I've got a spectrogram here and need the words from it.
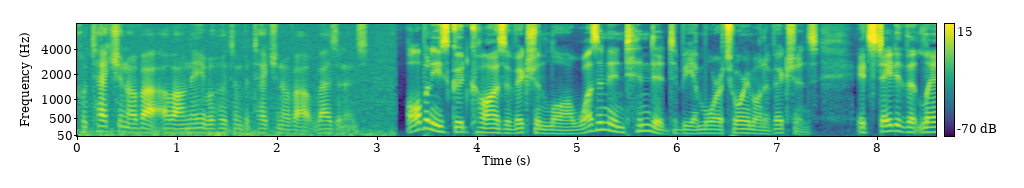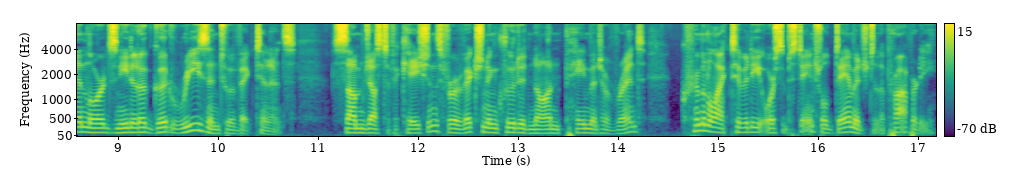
protection of our, of our neighborhoods and protection of our residents. Albany's good cause eviction law wasn't intended to be a moratorium on evictions. It stated that landlords needed a good reason to evict tenants. Some justifications for eviction included non payment of rent, criminal activity, or substantial damage to the property.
